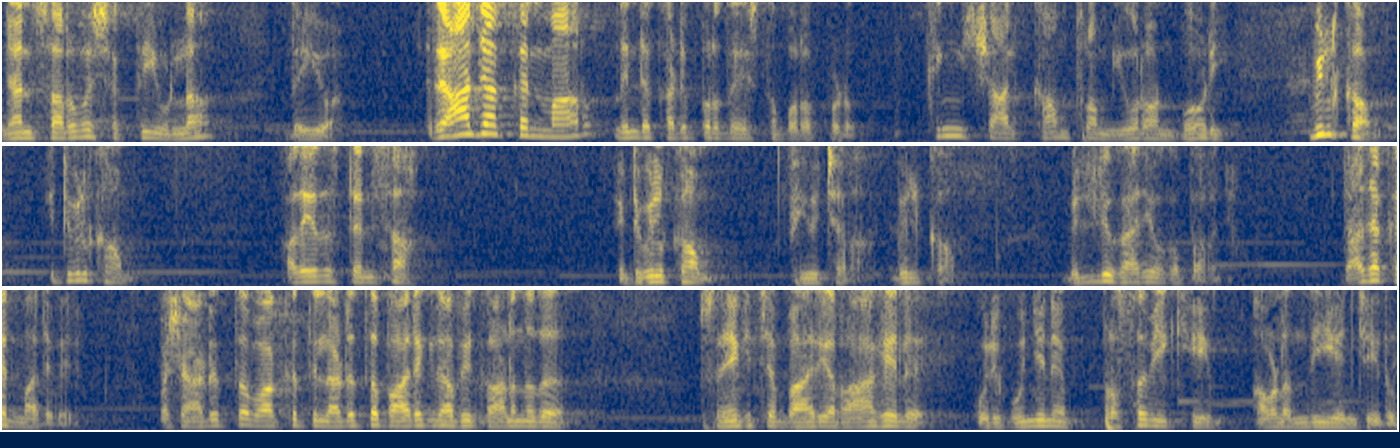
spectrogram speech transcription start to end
ഞാൻ സർവശക്തിയുള്ള ദൈവ. രാജാക്കന്മാർ നിന്റെ കടിപ്രദേശത്ത് പുറപ്പെടും. King shall come from your own body will come it will come അതേത് ടെൻസാ ഇറ്റ് വിൽ കം ഫ്യൂച്ചറാണ് വിൽ കം വലിയ കാര്യമൊക്കെ പറഞ്ഞു. രാജാക്കന്മാർ വരും. പക്ഷെ അടുത്ത വാക്യത്തിൽ അടുത്ത പാരഗ്രാഫിൽ കാണുന്നത് സ്നേഹിച്ച ഭാര്യ റാഹേൽ ഒരു കുഞ്ഞിനെ പ്രസവിക്കുകയും അവൾ എന്ത് ചെയ്യുകയും ചെയ്തു?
